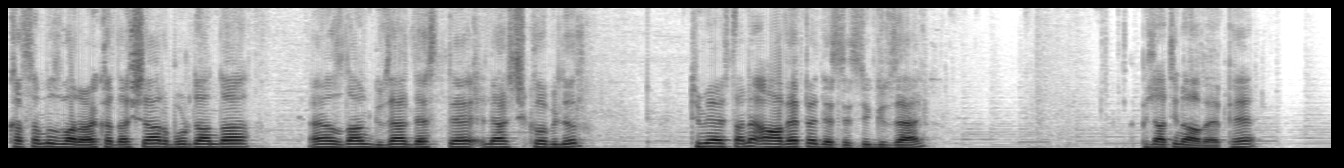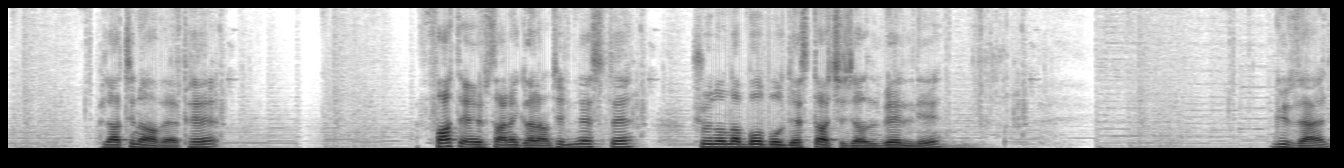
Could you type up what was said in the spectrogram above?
kasamız var arkadaşlar. Buradan da en azından güzel desteler çıkabilir. Tüm efsane AWP destesi güzel. Platin AWP. Platin AWP. Fatih efsane garantili deste. Şuradan da bol bol deste açacağız belli. Güzel.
